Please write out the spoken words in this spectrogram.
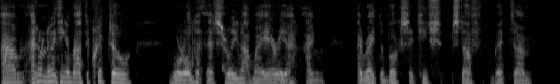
Um, I don't know anything about the crypto world. That's really not my area. I'm I write the books, I teach stuff, but um,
